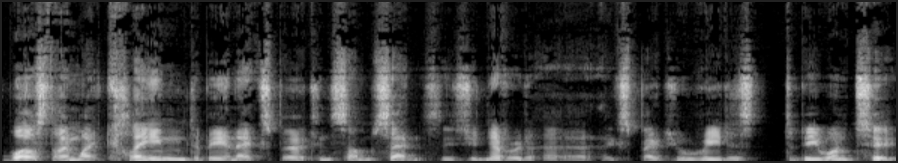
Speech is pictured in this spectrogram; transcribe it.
whilst I might claim to be an expert in some sense, you'd never uh, expect your readers to be one too.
